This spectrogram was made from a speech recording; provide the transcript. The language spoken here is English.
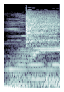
me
